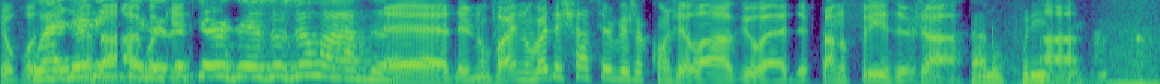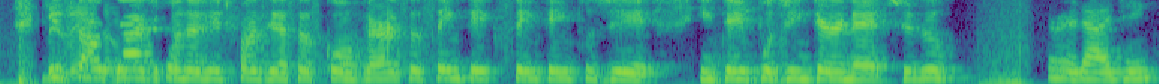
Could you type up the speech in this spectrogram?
que eu vou o Éder tem água aqui. cerveja gelada. É, Éder, não vai, não vai deixar a cerveja congelar, viu, Éder? Tá no freezer já? Tá no freezer. Ah, que beleza. saudade quando a gente fazia essas conversas sem ter que ser em tempos de, em tempos de internet, viu? Verdade, hein?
